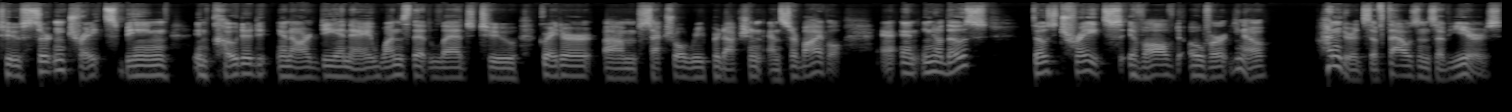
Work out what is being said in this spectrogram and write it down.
to certain traits being encoded in our DNA, ones that led to greater um, sexual reproduction and survival. And, and, you know, those, those traits evolved over, you know, hundreds of thousands of years.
